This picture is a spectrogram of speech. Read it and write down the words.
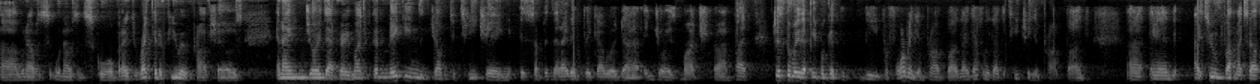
uh, when I was when I was in school, but I directed a few improv shows, and I enjoyed that very much. But then making the jump to teaching is something that I didn't think I would uh, enjoy as much. Uh, but just the way that people get the, the, performing improv bug, I definitely got the teaching improv bug, uh, and I soon found myself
